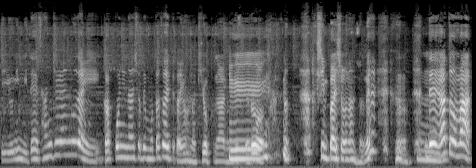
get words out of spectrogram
ていう意味で30円ぐらい学校に内緒で持たされてたような記憶があるんですけど、へ 心配性なんだね。ーであとまあ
